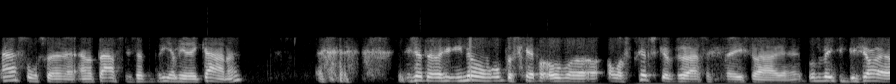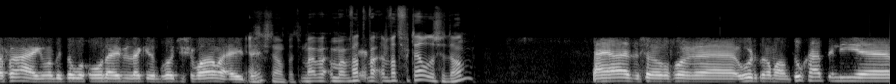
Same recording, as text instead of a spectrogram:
naast ons uh, aan de tafel zaten drie Amerikanen. Die zaten enorm op te scheppen over alle stripscups waar ze geweest waren. Het was een beetje een bizarre ervaring, want ik wilde gewoon even lekker een broodje shawarma eten. Ja, ik snap het. Maar, maar wat, wat, wat vertelden ze dan? Nou ja, dus over uh, hoe het er allemaal aan toe gaat in die, uh,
